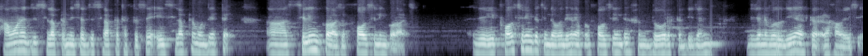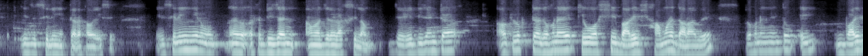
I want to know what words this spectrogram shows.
সামনের যে স্ল্যাবটা নিচের যে স্ল্যাবটা থাকতেছে, এই স্ল্যাবটার মধ্যে একটা সিলিং করা আছে, ফল সিলিং করা আছে। যে এই ফল সিলিংটা চিন্তা করেন দেখেন আপনার ফল সিলিংটা সুন্দর একটা ডিজাইন, ডিজাইনেবল দিয়ে একটা রাখা হয়েছে। এই যে সিলিং একটা রাখা হয়েছে। এই সিলিং এর একটা ডিজাইন আমরা যেটা রাখছিলাম, যে এই ডিজাইনটা, আউটলুকটা যখন কেউ আসছে বাড়ির সামনে দাঁড়াবে তখন কিন্তু এই বাড়ির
